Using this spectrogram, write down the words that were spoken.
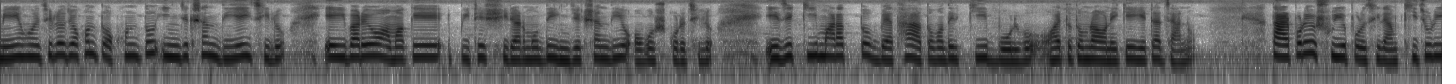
মেয়ে হয়েছিল যখন, তখন তো ইঞ্জেকশান দিয়েই ছিল। এইবারেও আমাকে পিঠের শিরার মধ্যে ইঞ্জেকশান দিয়ে অবশ করেছিল। এ যে কি মারাত্মক ব্যথা, তোমাদের কি বলব? হয়তো তোমরা অনেকেই এটা জানো। তারপরেও শুয়ে পড়েছিলাম। খিচুড়ি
